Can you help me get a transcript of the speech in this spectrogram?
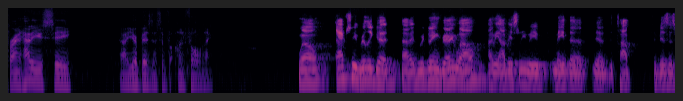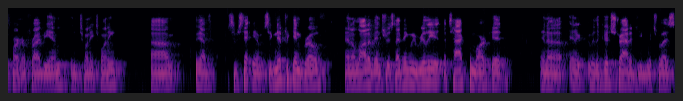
Brian, how do you see uh, your business unfolding? Well, actually really good. Uh, we're doing very well. I mean, obviously we've made the, the, the top business partner for IBM in 2020. Um, we have you know, significant growth and a lot of interest. I think we really attacked the market in a, in a, with a good strategy, which was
